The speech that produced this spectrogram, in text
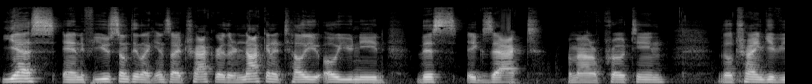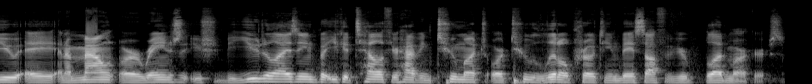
Yes, and if you use something like Inside Tracker, they're not going to tell you, "Oh, you need this exact amount of protein." They'll try and give you a an amount or a range that you should be utilizing, but you could tell if you're having too much or too little protein based off of your blood markers.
